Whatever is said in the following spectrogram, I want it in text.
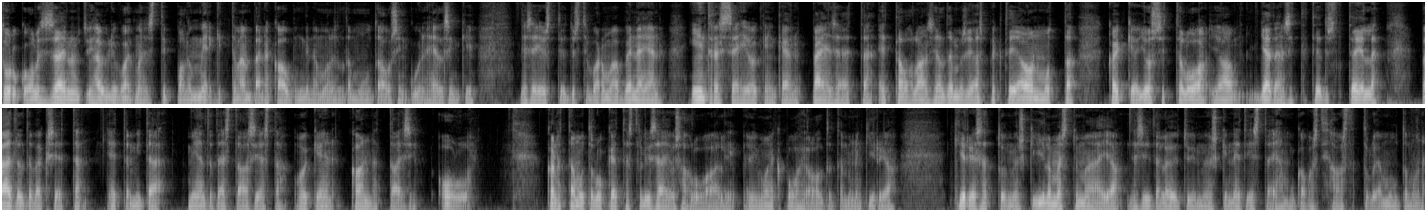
Turku olisi säilynyt yhä ylivoimaisesti paljon merkittävämpänä kaupunkina monilta muulta osin kuin Helsinki. Ja se ei olisi tietysti varmaan Venäjän intresseihin oikein käynyt päinsä, että, että tavallaan siellä tämmöisiä aspekteja on, mutta kaikki on jossittelua ja jätän sitten tietysti teille pääteltäväksi, että, että mitä mieltä tästä asiasta oikein kannattaisi olla. Kannattaa mutta lukea tästä lisää, jos haluaa, eli, eli Mike Pohjolalta tämmöinen kirja Kirja sattui myöskin ilmestymään ja, ja siitä löytyy myöskin netistä ihan mukavasti haastatteluja muutaman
